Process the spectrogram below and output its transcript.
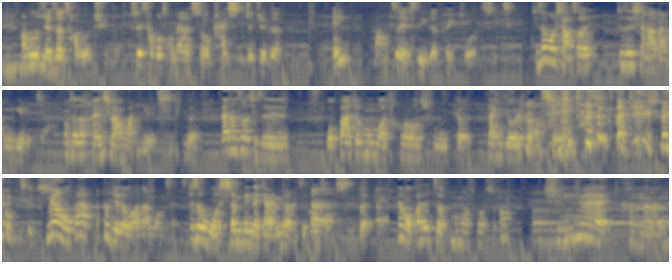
嗯、然后都觉得这个超有趣的，所以差不多从那个时候开始就觉得，哎，好像这也是一个可以做的事情。其实我小时候就是想要当音乐家，我小时候很喜欢玩乐器，对。嗯、但那时候其实。我爸就默默透露出一个担忧的表情，对，没有，我爸不觉得我要当工程师，就是我身边的家人没有人是工程师，对。但我爸就只有默默透露说，哦，学音乐可能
